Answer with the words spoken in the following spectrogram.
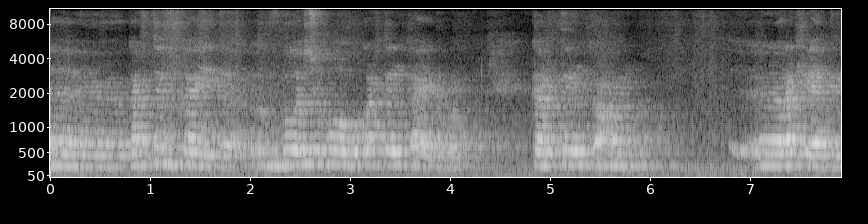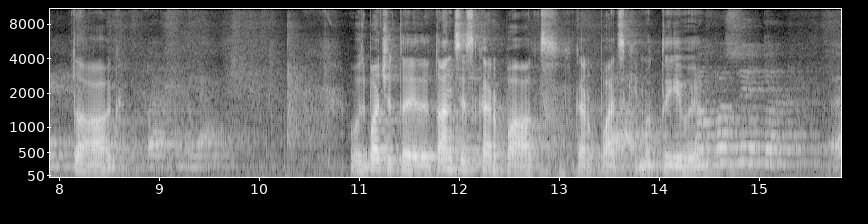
е, картинка, е, вбилась у голову картинка, е, картинка е, ракети. Так. Першого я. Ось бачите, танці з Карпат, карпатські мотиви. Композитор е,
